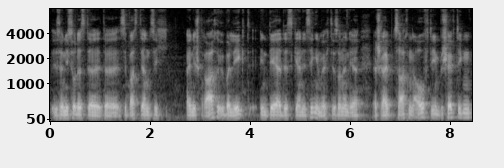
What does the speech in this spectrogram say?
es ist ja nicht so, dass der, der Sebastian sich eine Sprache überlegt, in der er das gerne singen möchte, sondern er, er schreibt Sachen auf, die ihn beschäftigen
